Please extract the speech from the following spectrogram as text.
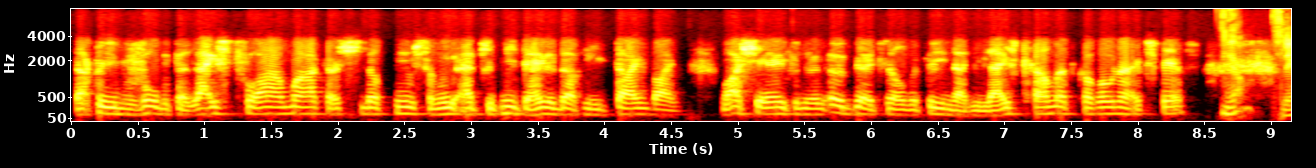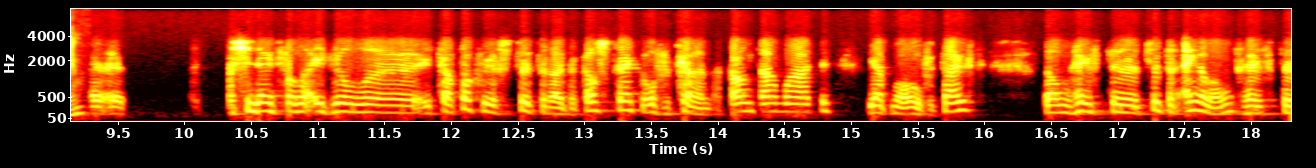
Daar kun je bijvoorbeeld een lijst voor aanmaken als je dat nieuws, dan heb je het niet de hele dag in je timeline. Maar als je even een update wil, dan kun je naar die lijst gaan met corona-experts. Ja, slim. Als je denkt van nou, ik, wil, eh, ik ga toch weer Twitter uit de kast trekken of ik ga een account aanmaken, je hebt me overtuigd, dan heeft eh, Twitter Engeland heeft, eh,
